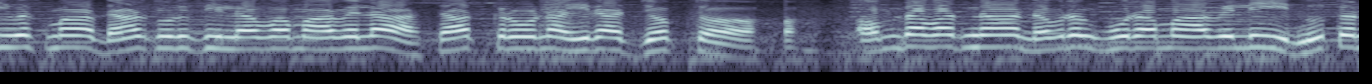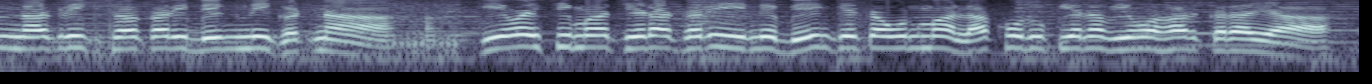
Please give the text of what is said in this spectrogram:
દિવસમાં દાણચોરીથી લાવવામાં આવેલા સાત કરોડના હીરા જપ્ત. અમદાવાદના નવરંગપુરામાં આવેલી નૂતન નાગરિક સહકારી બેંકની ઘટના. કેવાયસીમાં ચેડા કરીને બેંક એકાઉન્ટમાં લાખો રૂપિયાના વ્યવહાર કરાયા.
